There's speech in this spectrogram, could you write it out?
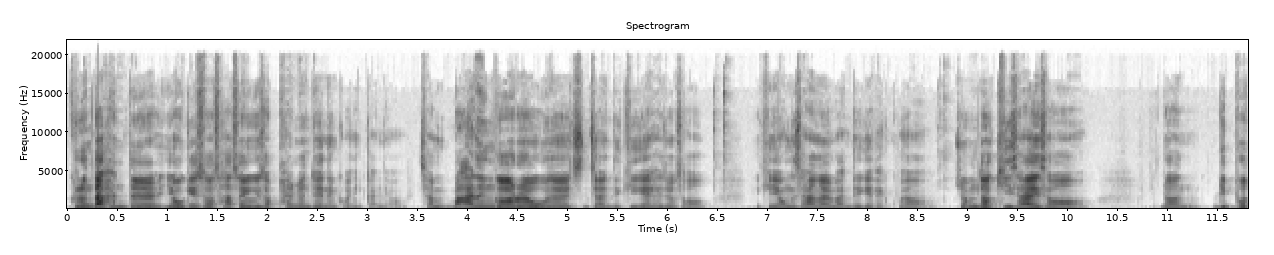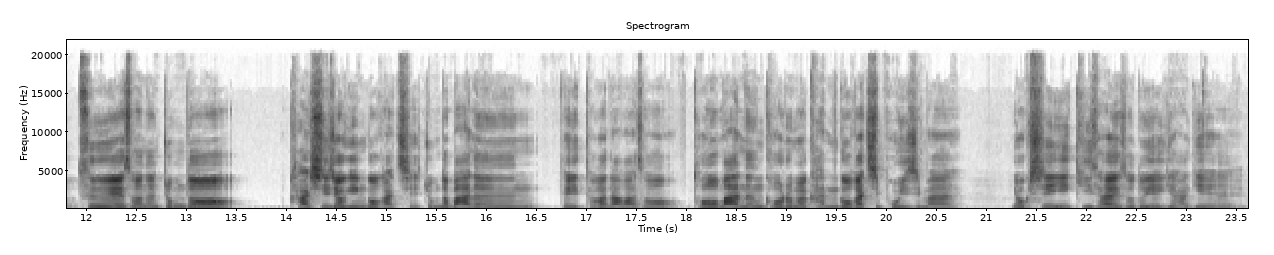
그런다 한들 여기서 사서 여기서 팔면 되는 거니까요. 참 많은 거를 오늘 진짜 느끼게 해줘서 이렇게 영상을 만들게 됐고요. 좀 더 기사에서 이런 리포트에서는 좀 더 가시적인 것 같이 좀 더 많은 데이터가 나와서 더 많은 걸음을 간 것 같이 보이지만 역시 이 기사에서도 얘기하길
